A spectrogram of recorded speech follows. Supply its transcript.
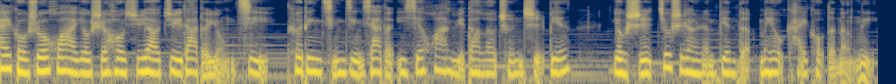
开口说话有时候需要巨大的勇气，特定情景下的一些话语到了唇齿边，有时就是让人变得没有开口的能力。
